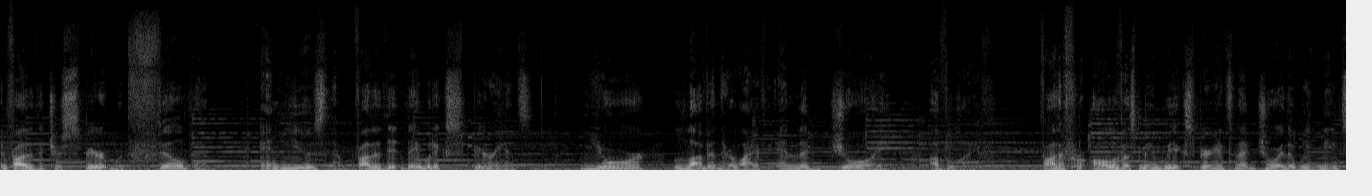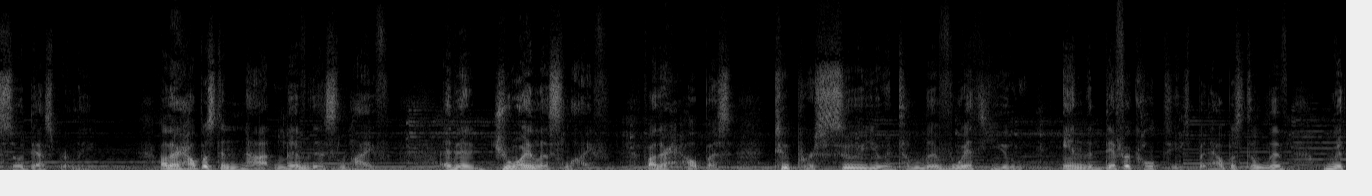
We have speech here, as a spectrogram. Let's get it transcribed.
and Father, that your Spirit would fill them and use them. Father, that they would experience your love in their life and the joy of life. Father, for all of us, may we experience that joy that we need so desperately. Father, help us to not live this life, uh, the joyless life. Father, help us to pursue you and to live with you in the difficulties, but help us to live with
